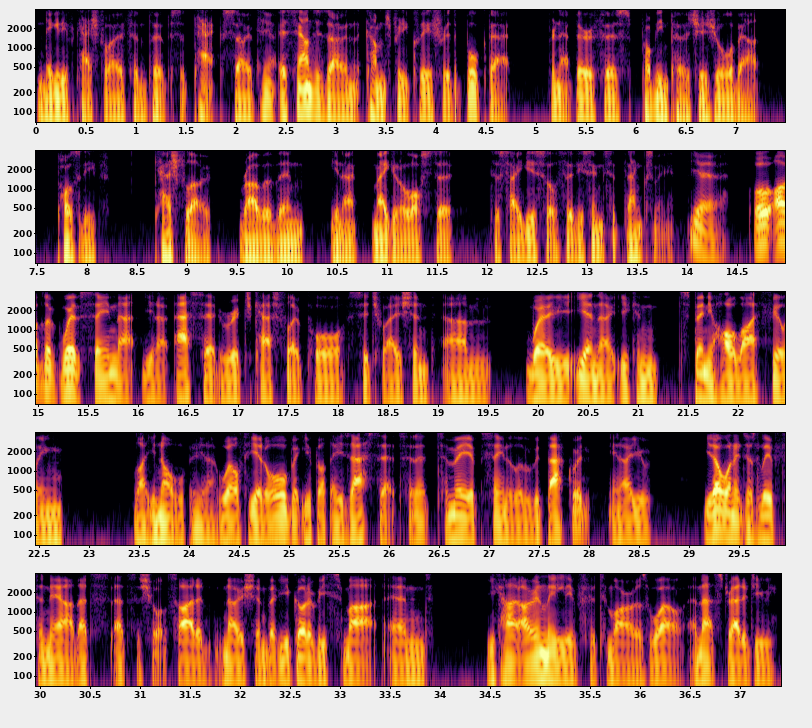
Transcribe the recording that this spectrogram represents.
negative cash flow for the purpose of tax. So Yeah. it sounds as though, and it comes pretty clear through the book, that from that very first property purchase, you're all about positive cash flow rather than, you know, making a loss to, to save yourself 30 cents. Thanks, man. Yeah. Well, oh, look, we've seen that, you know, asset rich, cash flow poor situation um, where, you, you know, you can spend your whole life feeling like you're not, you know, wealthy at all, but you've got these assets. And it, to me, it seemed a little bit backward. You know, you you don't want to just live for now. That's that's a short sighted notion, but you've got to be smart and you can't only live for tomorrow as well. And that strategy,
